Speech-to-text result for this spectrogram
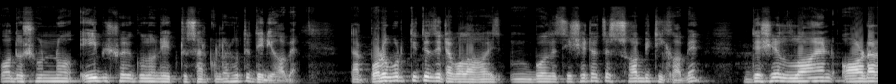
পদশূন্য, এই বিষয়গুলো নিয়ে একটু সার্কুলার হতে দেরি হবে। তার পরবর্তীতে যেটা বলা হয় বলেছি, সেটা হচ্ছে সবই ঠিক হবে। দেশের ল অ্যান্ড অর্ডার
